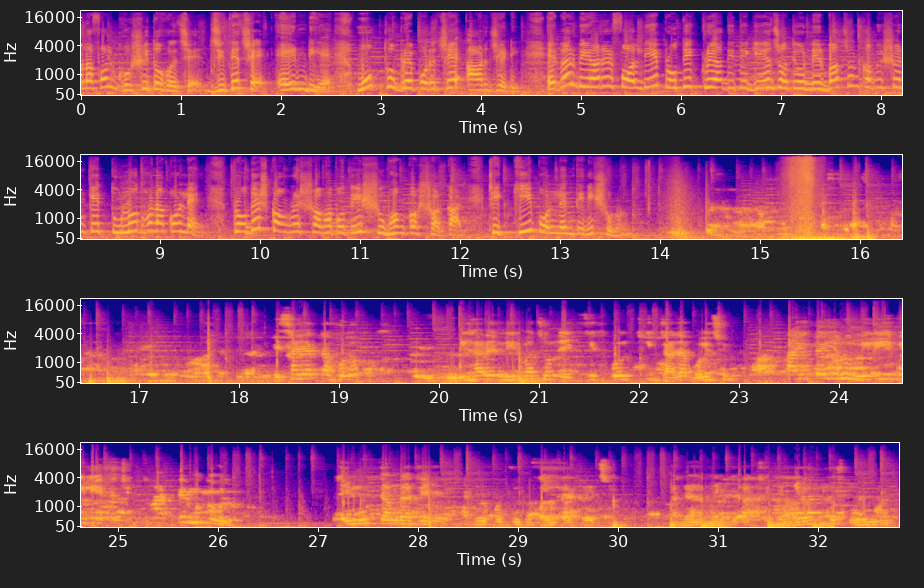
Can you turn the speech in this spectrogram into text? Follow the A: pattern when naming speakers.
A: ফলাফল ঘোষিত হয়েছে, জিতেছে এনডিএ, মুখ থুবড়ে পড়েছে আরজেডি। এবার বিহারের ফল নিয়ে প্রতিক্রিয়া দিতে গিয়ে জাতীয় নির্বাচন কমিশনকে তুলোধনা করলেন প্রদেশ কংগ্রেস সভাপতি শুভঙ্কর সরকার। ঠিক কি বললেন তিনি শুনুন।
B: এসআইআরটা হলো, বিহারের নির্বাচন এক্সিট পোল ঠিক যা যা বলেছিল, তাই তাই যেন মিলিয়ে মিলিয়ে একটা চিত্রনাট্যের মতো হলো। এই মুহূর্তে আমরা যে এখনও পর্যন্ত ফলাফল পেয়েছি, তাতে আমরা দেখতে পাচ্ছি যে নিরঙ্কুশ বহুমত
